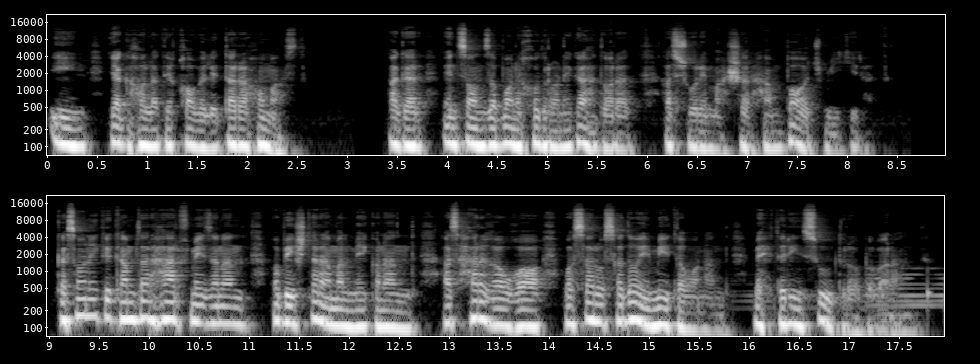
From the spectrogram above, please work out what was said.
این یک حالت قابل ترحم است. اگر انسان زبان خود را نگه دارد از شور محشر هم باج می گیرد کسانی که کمتر حرف می‌زنند و بیشتر عمل می کنند از هر غوغا و سر و صدای می توانند بهترین سود را ببرند.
